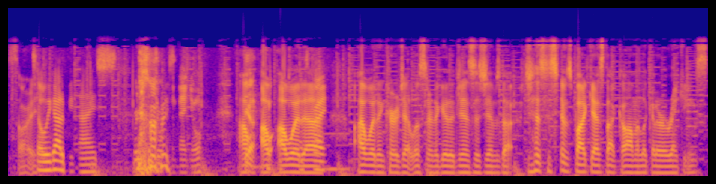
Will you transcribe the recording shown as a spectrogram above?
Sorry. so we got to be nice. We're just enjoying the manual. I, Yeah. I, I would uh, right. I would encourage that listener to go to genesisgems dot genesisgemspodcast.com and look at our rankings.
